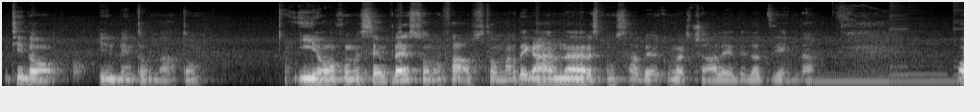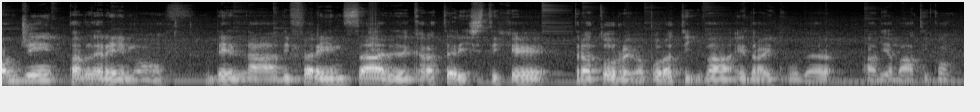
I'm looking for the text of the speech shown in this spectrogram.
ti do il bentornato. Io, come sempre, sono Fausto Mardegan, responsabile commerciale dell'azienda. Oggi parleremo della differenza e delle caratteristiche tra torre evaporativa e dry cooler adiabatico.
